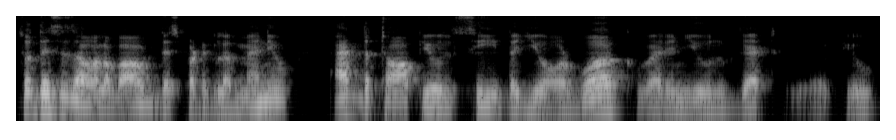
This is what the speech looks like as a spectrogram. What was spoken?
So this is all about this particular menu. At the top, you will see the your work wherein you will get, if you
